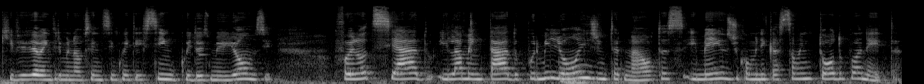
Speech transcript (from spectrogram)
que viveu entre 1955 e 2011, foi noticiado e lamentado por milhões de internautas e meios de comunicação em todo o planeta.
